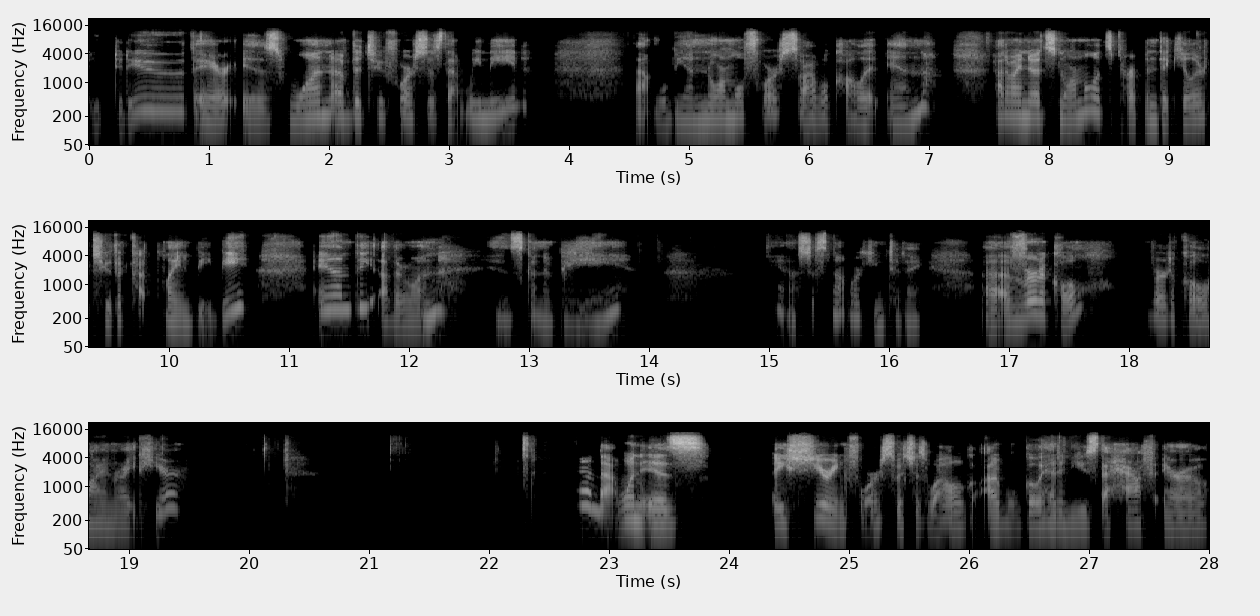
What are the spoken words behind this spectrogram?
-doo -doo, there is one of the two forces that we need. That will be a normal force, so I will call it N. How do I know it's normal? It's perpendicular to the cut plane BB. And the other one is gonna be, yeah, it's just not working today. Uh, a vertical, vertical line right here. And that one is a shearing force, which is why I'll, I will go ahead and use the half arrow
